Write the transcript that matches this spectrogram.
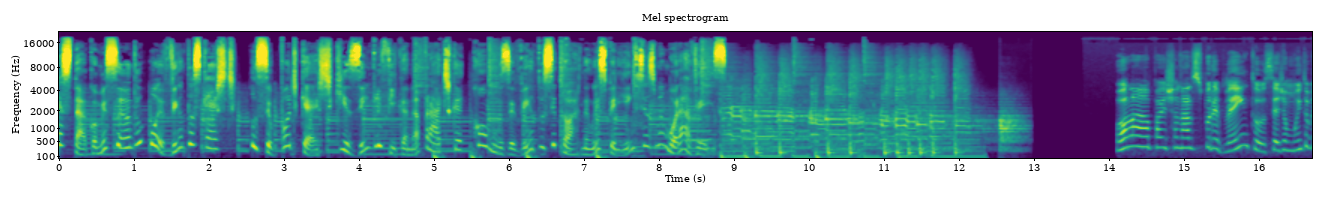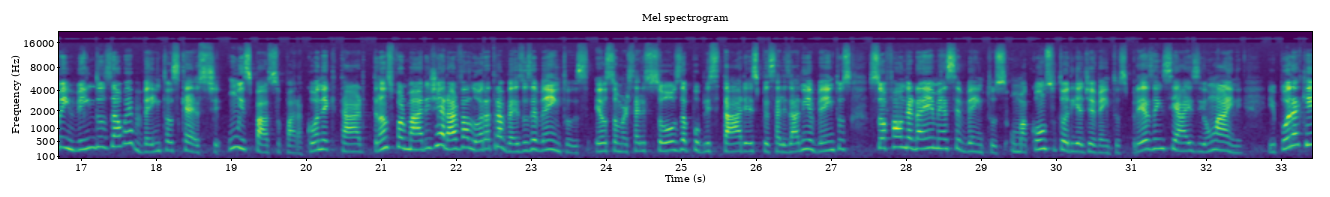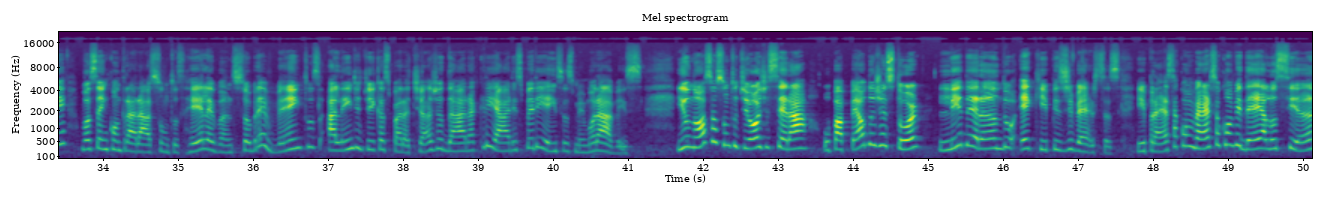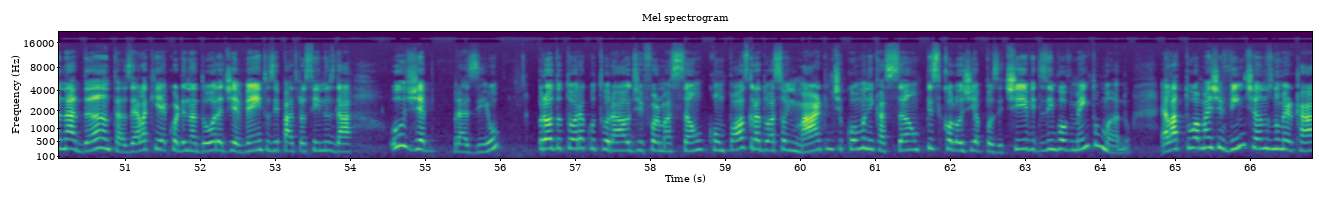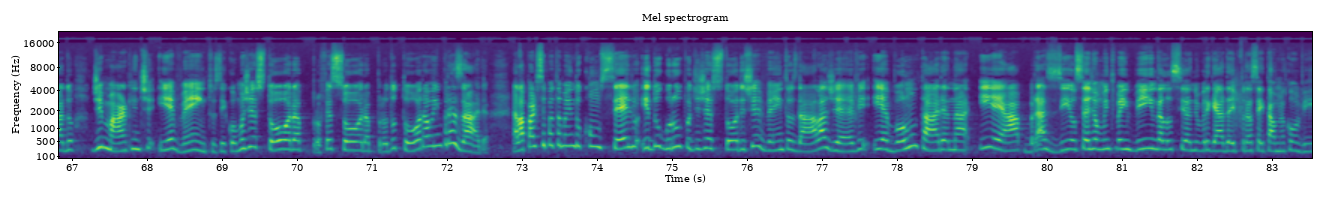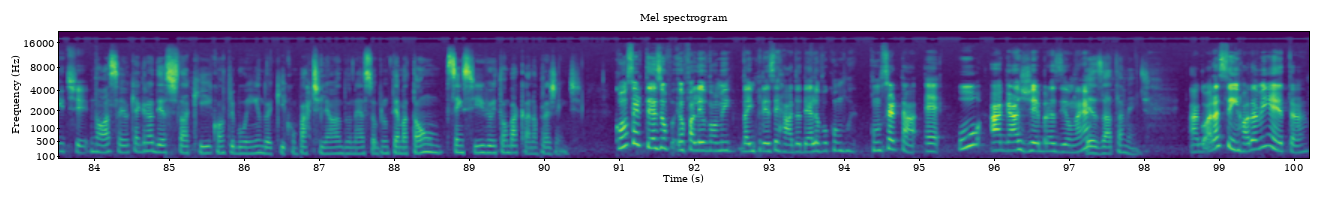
Está começando o Eventos Cast, o seu podcast que exemplifica na prática como os eventos se tornam experiências memoráveis. Apaixonados por eventos! Sejam muito bem-vindos ao Eventoscast, um espaço para conectar, transformar e gerar valor através dos eventos. Eu sou Marcele Souza, publicitária especializada em eventos, sou founder da MS Eventos, uma consultoria de eventos presenciais e online. E por aqui você encontrará assuntos relevantes sobre eventos, além de dicas para te ajudar a criar experiências memoráveis. E o nosso assunto de hoje será o papel do gestor liderando equipes diversas. E para essa conversa eu convidei a Luciana Dantas, ela que é coordenadora de eventos e patrocínios da UG Brasil produtora cultural de formação com pós-graduação em marketing, comunicação, psicologia positiva e desenvolvimento humano. Ela atua há mais de 20 anos no mercado de marketing e eventos e como gestora, professora, produtora ou empresária. Ela participa também do conselho e do grupo de gestores de eventos da Alagev e é voluntária na IEA Brasil. Seja muito bem-vinda, Luciane. Obrigada aí por aceitar o meu convite. Nossa, eu que agradeço estar aqui contribuindo aqui compartilhando né, sobre um tema tão sensível e tão bacana para a gente. Com certeza eu, eu falei o nome da empresa errada dela, eu vou consertar. É UHG Brasil, né? Exatamente. Agora sim, roda a vinheta.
